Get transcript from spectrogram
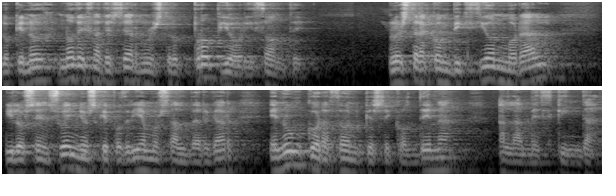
lo que no, deja de ser nuestro propio horizonte, nuestra convicción moral y los ensueños que podríamos albergar en un corazón que se condena a la mezquindad.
